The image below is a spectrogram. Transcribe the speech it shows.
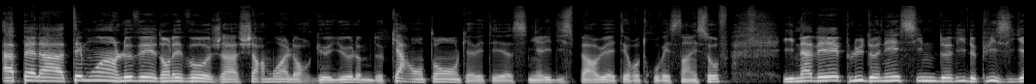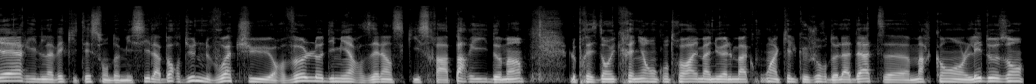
Appel à témoins levé dans les Vosges à Charmois l'Orgueilleux, l'homme de 40 ans qui avait été signalé disparu a été retrouvé sain et sauf. Il n'avait plus donné signe de vie depuis hier. Il n'avait quitté son domicile à bord d'une voiture. Volodymyr Zelensky sera à Paris demain. Le président ukrainien rencontrera Emmanuel Macron à quelques jours de la date euh, marquant les deux ans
